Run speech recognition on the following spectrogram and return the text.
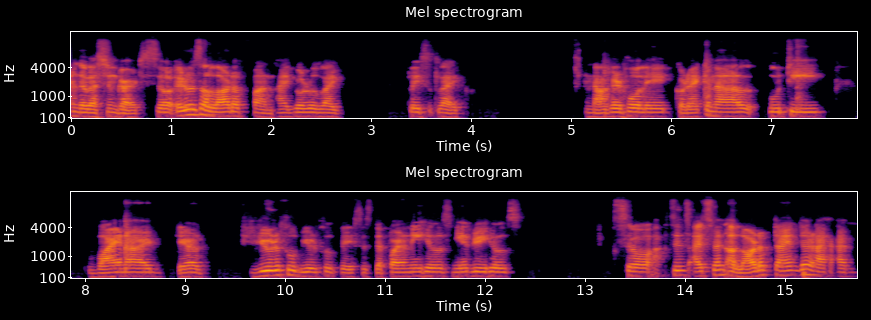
in the Western Ghats. So it was a lot of fun. I go to like places like Nagarhole, Kodaikanal, Ooty, Wayanad. They are beautiful, beautiful places. The Palni Hills, Nilgiri Hills. So since I spent a lot of time there, I, I'm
